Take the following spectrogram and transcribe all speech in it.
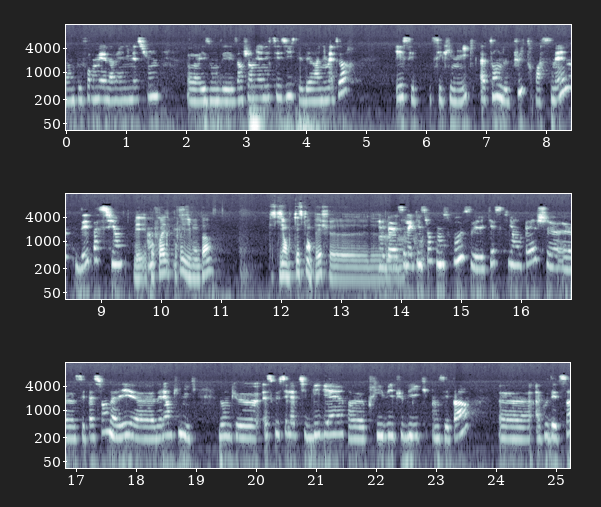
un, peu formé à la réanimation, ils ont des infirmiers anesthésistes et des réanimateurs. Et ces, ces cliniques attendent depuis trois semaines des patients. Mais pourquoi, pourquoi ils n'y vont pas? Qu'est-ce qui, empêche euh, eh ben, C'est la question qu'on se pose, qu'est-ce qui empêche euh, ces patients d'aller euh, d'aller en clinique? Donc, est-ce que c'est la petite guerre privée-publique On ne sait pas. à côté de ça,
